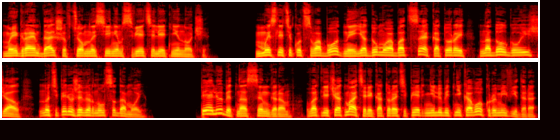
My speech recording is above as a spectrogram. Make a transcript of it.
Мы играем дальше в темно-синем свете летней ночи. Мысли текут свободные. я думаю об отце, который надолго уезжал, но теперь уже вернулся домой. Пия любит нас с Ингаром, в отличие от матери, которая теперь не любит никого, кроме Видера.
